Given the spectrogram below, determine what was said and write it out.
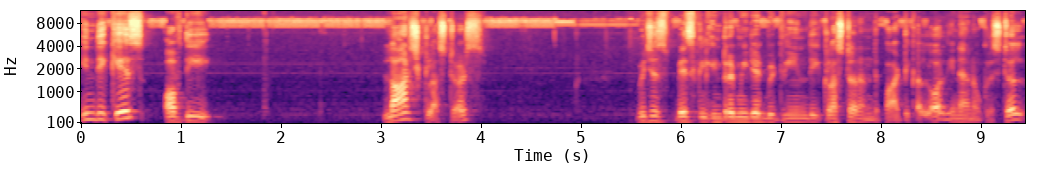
In the case of the large clusters which is basically intermediate between the cluster and the particle or the nanocrystal,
